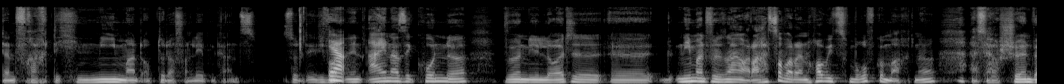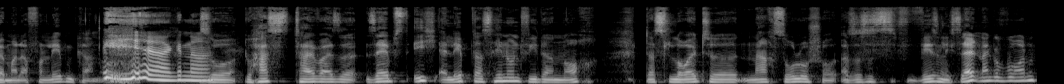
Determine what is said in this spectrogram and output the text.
dann fragt dich niemand, ob du davon leben kannst. So, die, die Ja. in einer Sekunde würden die Leute, äh, niemand würde sagen, oh, da hast du aber dein Hobby zum Beruf gemacht, ne? Das ist ja auch schön, wenn man davon leben kann. Ja, genau. So, du hast teilweise, selbst ich erlebe das hin und wieder noch, dass Leute nach Soloshows, also es ist wesentlich seltener geworden,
